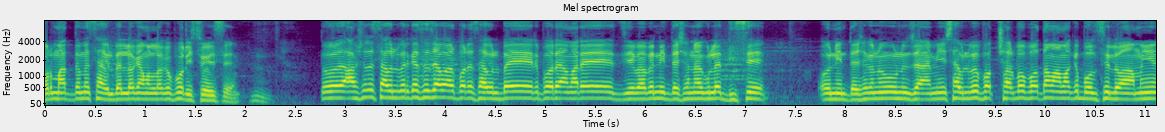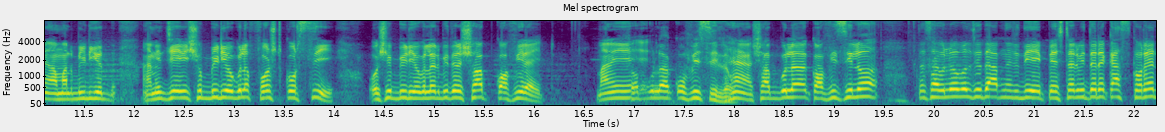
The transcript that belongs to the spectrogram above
ওর মাধ্যমে সাইফুলবের লোক আমার লগে পরিচয় হয়েছে। তো আসলে সাউল ভাইয়ের কাছে যাওয়ার পরে সাউল ভাই এরপরে আমার যেভাবে নির্দেশনাগুলো দিছে ওই নির্দেশনা অনুযায়ী আমি সাউল ভাই সর্বপ্রথম আমাকে বলছিল আমি আমার ভিডিও আমি যে সব ভিডিওগুলো পোস্ট করছি ওইসব ভিডিওগুলোর ভিতরে সব কপিরাইট মানে সবগুলা কফি ছিল? হ্যাঁ সবগুলো কপি ছিল। তো সাইবুল ভাই বলছে যে আপনি যদি এই পেজটার ভিতরে কাজ করেন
